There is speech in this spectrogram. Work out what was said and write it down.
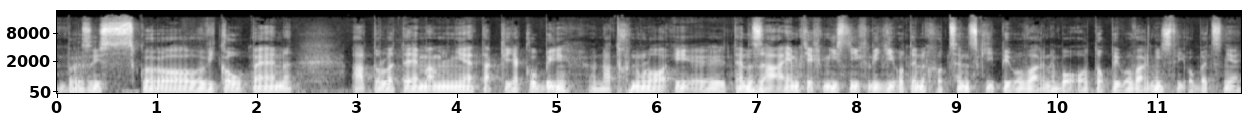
brzy skoro vykoupen a tohle téma mě tak jakoby natchnulo i ten zájem těch místních lidí o ten chocenský pivovar nebo o to pivovarnictví obecně,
